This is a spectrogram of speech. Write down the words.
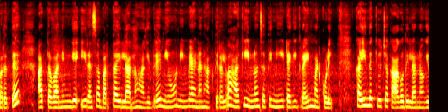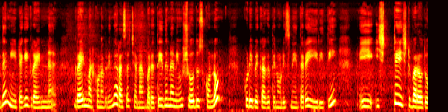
ಬರುತ್ತೆ. ಅಥವಾ ನಿಮಗೆ ಈ ರಸ ಬರ್ತಾ ಇಲ್ಲ ಅನ್ನೋ ಹಾಗಿದ್ರೆ ನೀವು ನಿಂಬೆ ಹಣ್ಣನ್ನು ಹಾಕ್ತಿರಲ್ವ? ಹಾಕಿ ಇನ್ನೊಂದು ಸತಿ ನೀಟಾಗಿ ಗ್ರೈಂಡ್ ಮಾಡ್ಕೊಳ್ಳಿ. ಕೈಯಿಂದ ಕ್ಯೂಚಕ್ಕೆ ಆಗೋದಿಲ್ಲ ಅನ್ನೋಗಿದೆ ನೀಟಾಗಿ ಗ್ರೈಂಡ್ ಗ್ರೈಂಡ್ ಮಾಡ್ಕೊಳೋದ್ರಿಂದ ರಸ ಚೆನ್ನಾಗಿ ಬರುತ್ತೆ. ಇದನ್ನು ನೀವು ಶೋಧಿಸ್ಕೊಂಡು ಕುಡಿಬೇಕಾಗುತ್ತೆ ನೋಡಿ ಸ್ನೇಹಿತರೆ ಈ ರೀತಿ. ಈ ಇಷ್ಟೇ ಇಷ್ಟು ಬರೋದು,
